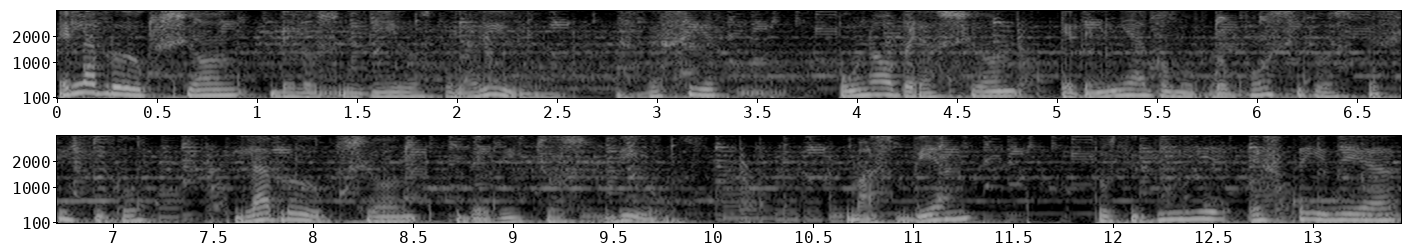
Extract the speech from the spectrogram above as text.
en la producción de los libros de la Biblia, es decir, una operación que tenía como propósito específico la producción de dichos libros. Más bien, sustituye esta idea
